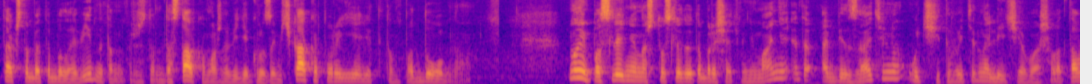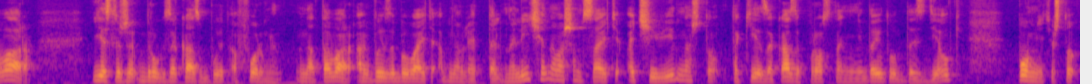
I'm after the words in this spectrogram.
так, чтобы это было видно. Там, например, там доставка можно в виде грузовичка, который едет и тому подобного. Ну и последнее, на что следует обращать внимание, это обязательно учитывайте наличие вашего товара. Если же вдруг заказ будет оформлен на товар, а вы забываете обновлять наличие на вашем сайте, очевидно, что такие заказы просто не дойдут до сделки. Помните, что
